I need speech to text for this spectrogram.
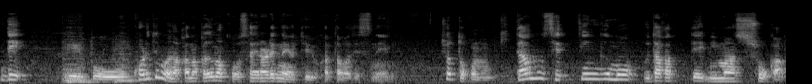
で、えーと、これでもなかなかうまく押さえられないよという方はですね、ちょっとこのギターのセッティングも疑ってみましょうか。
